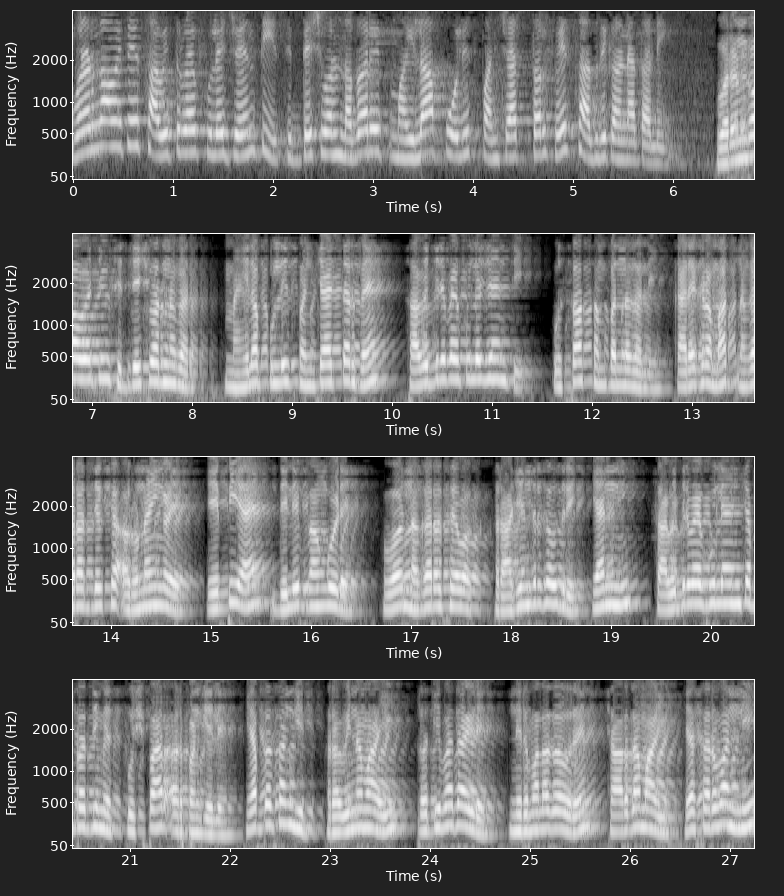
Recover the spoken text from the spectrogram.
वरणगाव येथे सावित्रीबाई फुले जयंती सिद्धेश्वर नगर येथे महिला पोलीस पंचायत तर्फे साजरी करण्यात आली. वरणगाव येथील सिद्धेश्वर नगर महिला पोलीस पंचायत तर्फे सावित्रीबाई फुले जयंती उत्साहात संपन्न झाली. कार्यक्रमात नगराध्यक्ष अरुणा इंगळे एपीआय दिलीप गांगुडे व नगरसेवक राजेंद्र चौधरी यांनी सावित्रीबाई फुले यांच्या प्रतिमेस पुष्पहार अर्पण केले. या प्रसंगी रवीना माळी प्रतिभा तायडे निर्मला गवरे शारदा माळी या सर्वांनी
